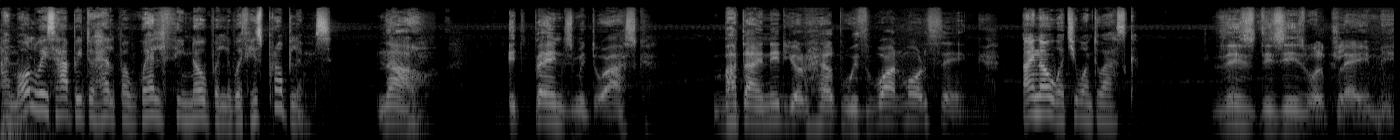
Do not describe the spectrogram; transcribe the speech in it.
I'm always happy to help a wealthy noble with his problems. Now, it pains me to ask, but I need your help with one more thing. I know what you want to ask. This disease will claim me,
